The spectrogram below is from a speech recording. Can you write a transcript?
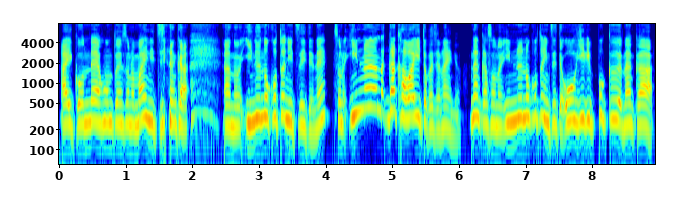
アイコンで本当にその毎日なんかあの犬のことについてね。その犬が可愛いとかじゃないのよ。なんかその犬のことについて大喜利っぽくなんか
